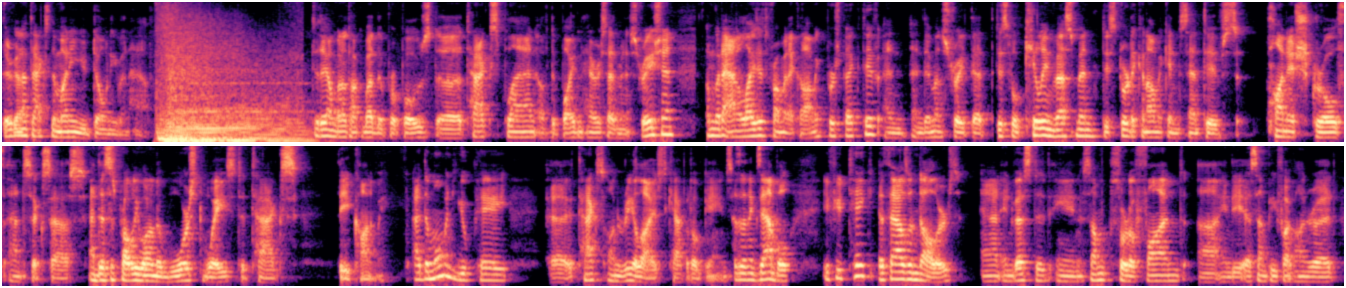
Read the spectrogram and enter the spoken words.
they're going to tax the money you don't even have. Today, I'm going to talk about the proposed uh, tax plan of the Biden Harris administration. I'm going to analyze it from an economic perspective and, and demonstrate that this will kill investment, distort economic incentives, punish growth and success. And this is probably one of the worst ways to tax the economy. At the moment, you pay uh, tax on realized capital gains. As an example, if you take $1,000 and invested in some sort of fund uh, in the S&P 500,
